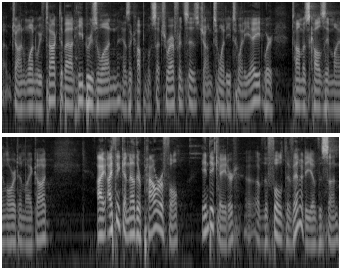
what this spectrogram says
Uh, John 1, we've talked about. Hebrews 1 has a couple of such references. John 20, 28, where Thomas calls him my Lord and my God. I, I think another powerful indicator uh, of the full divinity of the Son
